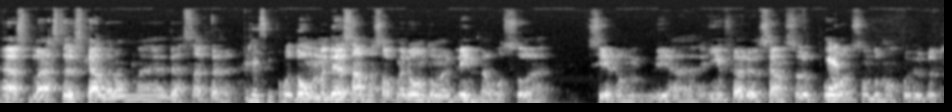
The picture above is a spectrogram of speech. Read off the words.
Ass blasters kallar de dessa för. Precis. Och de, det är samma sak med dem, de är blinda och så ser de via infraröd sensor på, Ja. som de har på huvudet.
